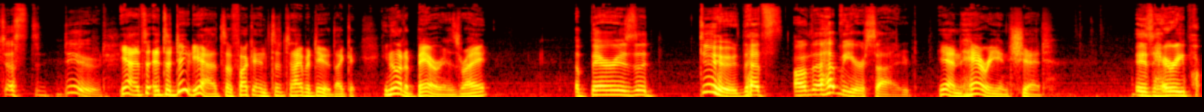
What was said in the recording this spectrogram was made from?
just a dude. Yeah, it's it's a dude. Yeah, it's a fucking it's a type of dude. Like you know what a bear is, right? A bear is a dude. That's on the heavier side. Yeah, and hairy and shit. Is Harry par-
